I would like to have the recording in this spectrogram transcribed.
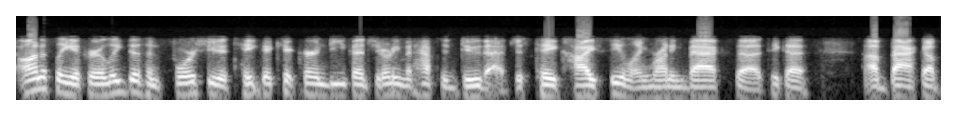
honestly, if your league doesn't force you to take a kicker in defense, you don't even have to do that. Just take high ceiling running backs. Uh, take a, a backup,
